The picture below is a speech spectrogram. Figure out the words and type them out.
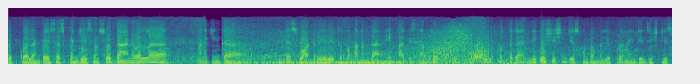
చెప్పుకోవాలి అంటే సస్పెండ్ చేసాం. సో దానివల్ల మనకి ఇంకా ఇండస్ వాటర్ ఏదైతే ఉందో మనం దాన్ని పాకిస్తాన్తో ఇప్పుడు కొత్తగా నెగోషియేషన్ చేసుకుంటాం. మళ్ళీ ఎప్పుడో నైన్టీన్ సిక్స్టీస్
